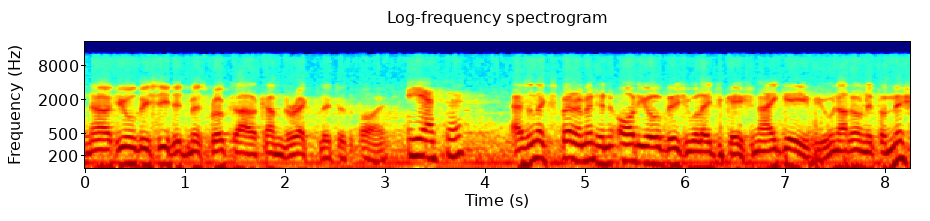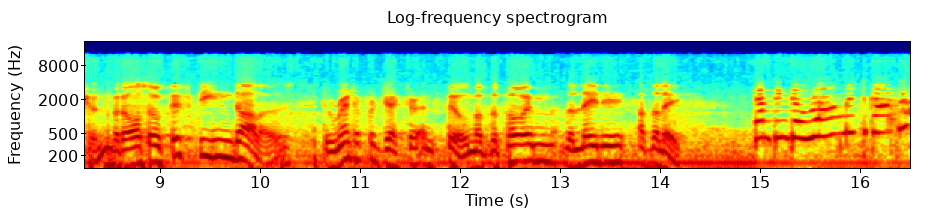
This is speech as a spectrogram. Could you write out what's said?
Now, if you'll be seated, Miss Brooks, I'll come directly to the point. Yes, sir. As an experiment in audiovisual education, I gave you not only permission, but also $15 to rent a projector and film of the poem The Lady of the Lake. Something go wrong, Mr. Conklin?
